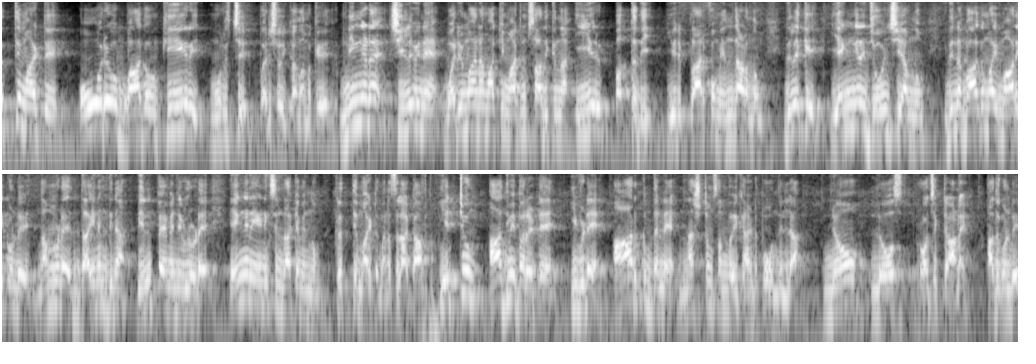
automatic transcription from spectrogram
കൃത്യമായിട്ട് ഓരോ ഭാഗവും കീറി മുറിച്ച് പരിശോധിക്കാം നമുക്ക്. നിങ്ങളുടെ ചിലവിനെ വരുമാനമാക്കി മാറ്റാൻ സാധിക്കുന്ന ഈ ഒരു പദ്ധതി ഈ ഒരു പ്ലാറ്റ്ഫോം എന്താണെന്നും ഇതിലേക്ക് എങ്ങനെ ജോയിൻ ചെയ്യാമെന്നും ഇതിന്റെ ഭാഗമായി മാറിക്കൊണ്ട് നമ്മുടെ ദൈനംദിന ബിൽ പേയ്മെന്റുകളുടെ എങ്ങനെ ഏണിങ്സ് ഉണ്ടാക്കാമെന്നും കൃത്യമായിട്ട് മനസ്സിലാക്കാം. ഏറ്റവും ആദ്യമേ പറയട്ടെ ഇവിടെ ആർക്കും തന്നെ നഷ്ടം സംഭവിക്കാനായിട്ട് പോകുന്നില്ല. നോ ലോസ് പ്രോജക്റ്റ് ആണ്. അതുകൊണ്ട്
